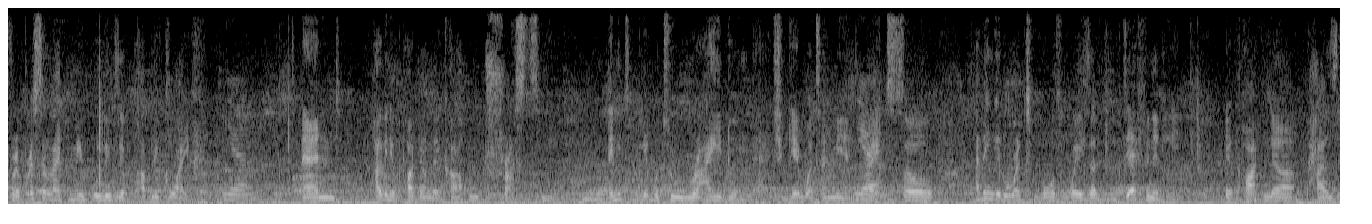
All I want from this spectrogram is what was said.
for a person like me who lives a public life, Yeah. and having a partner like her who trusts me, I need to be able to ride on that. You get what I mean, Yeah. right? So I think it works both ways. That definitely a partner has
